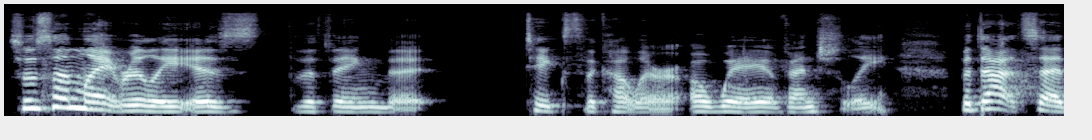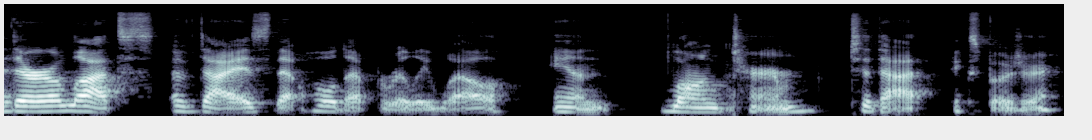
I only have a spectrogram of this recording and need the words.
So sunlight really is the thing that takes the color away eventually. But that said, there are lots of dyes that hold up really well and long term to that exposure.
